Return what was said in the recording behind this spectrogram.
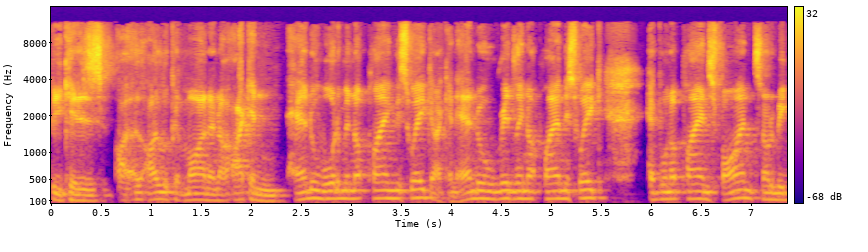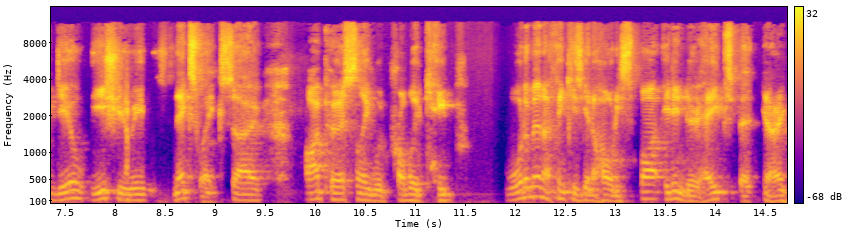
because I, I look at mine and I, I, can handle Waterman not playing this week. I can handle Ridley not playing this week. Heppell not playing is fine. It's not a big deal. The issue is next week. So I personally would probably keep Waterman. I think he's going to hold his spot. He didn't do heaps, but you know,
